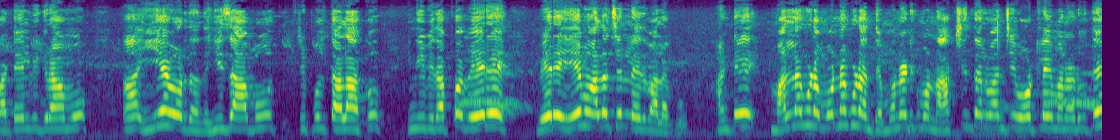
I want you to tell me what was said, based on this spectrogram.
పటేల్ విగ్రహము ఇవే ఇయే పడుతుంది హిజాబు ట్రిపుల్ తలాకు ఇంక ఇవి తప్ప వేరే వేరే ఏం ఆలోచన లేదు వాళ్ళకు. అంటే మళ్ళీ కూడా మొన్న కూడా అంతే. మొన్నటికి మొన్న అక్షింతలు వంచి ఓట్లేయమని అడిగితే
